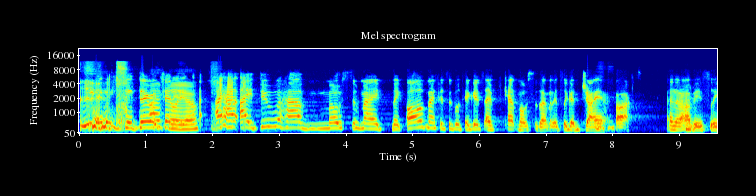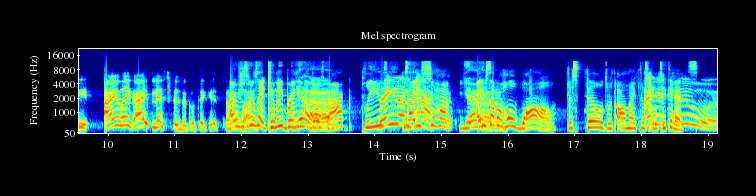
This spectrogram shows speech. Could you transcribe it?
there I feel ten- you. I have I do have most of my like all of my physical tickets. I've kept most of them, and it's like a giant box. And then obviously, I like I miss physical tickets. I was just gonna say, can we bring Yeah. those back, please? Bring them 'Cause I used to have, yeah. I used to have a whole wall just filled with all my I physical did tickets. too.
